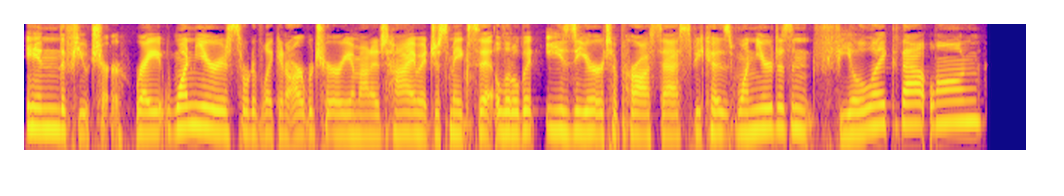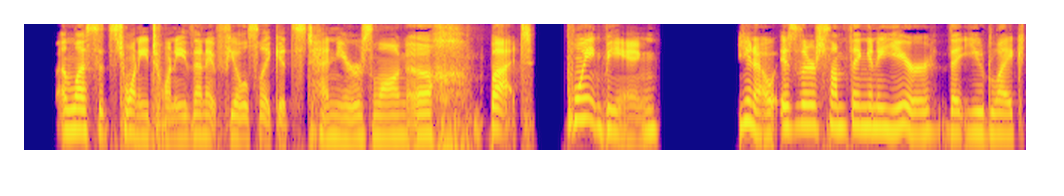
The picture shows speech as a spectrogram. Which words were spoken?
in the future, right? One year is sort of like an arbitrary amount of time. It just makes it a little bit easier to process because one year doesn't feel like that long. Unless it's 2020, then it feels like it's 10 years long. Ugh. But point being, you know, is there something in a year that you'd like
